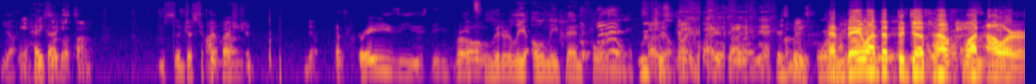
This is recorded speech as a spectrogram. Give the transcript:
Yeah. yeah, Hey, we still guys. time. So just a quick question. um, question. Yep. That's crazy, this thing, bro. It's literally only been four minutes. We Chill. And they wanted to just have one hour.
